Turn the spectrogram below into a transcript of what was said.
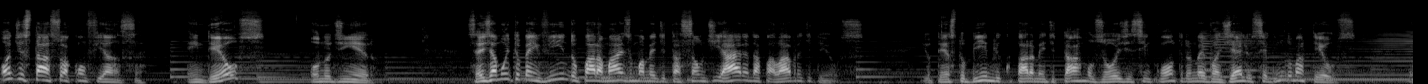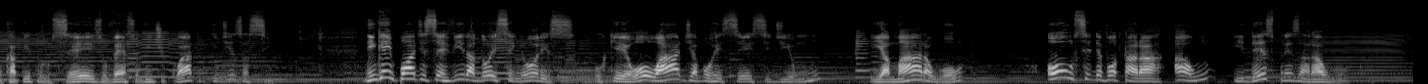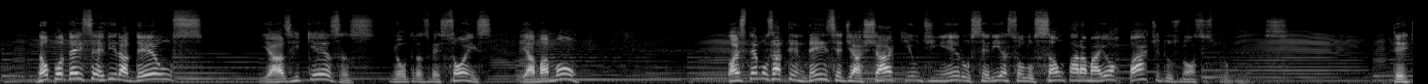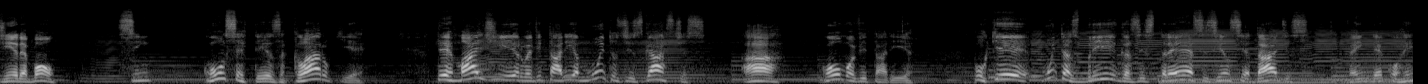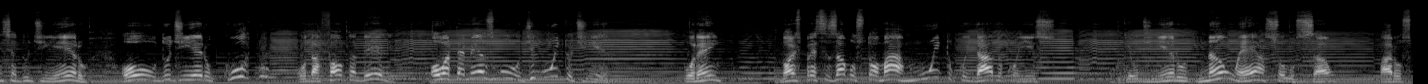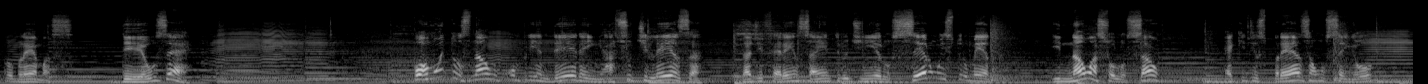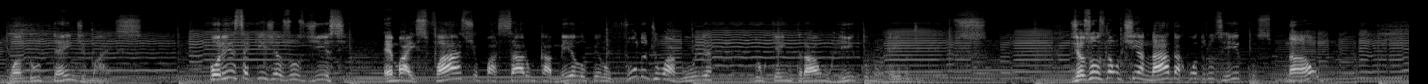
Onde está a sua confiança? Em Deus ou no dinheiro? Seja muito bem-vindo para mais uma meditação diária da Palavra de Deus. E o texto bíblico para meditarmos hoje se encontra no Evangelho segundo Mateus, no capítulo 6, o verso 24, que diz assim: Ninguém pode servir a dois senhores, porque ou há de aborrecer-se de um e amar ao outro, ou se devotará a um e desprezará o outro. Não podeis servir a Deus e às riquezas, em outras versões, e a mamon. Nós temos a tendência de achar que o dinheiro seria a solução para a maior parte dos nossos problemas. Ter dinheiro é bom? Sim, com certeza, claro que é. Ter mais dinheiro evitaria muitos desgastes? Ah, como evitaria? Porque muitas brigas, estresses e ansiedades vêm em decorrência do dinheiro ou do dinheiro curto, ou da falta dele, ou até mesmo de muito dinheiro. Porém, nós precisamos tomar muito cuidado com isso, porque o dinheiro não é a solução para os problemas. Deus é. Por muitos não compreenderem a sutileza da diferença entre o dinheiro ser um instrumento e não a solução, é que desprezam o Senhor quando o tem demais. Por isso é que Jesus disse: é mais fácil passar um camelo pelo fundo de uma agulha do que entrar um rico no reino de Deus. Jesus não tinha nada contra os ricos, não.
